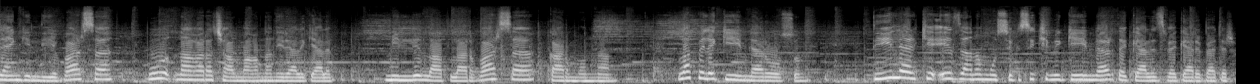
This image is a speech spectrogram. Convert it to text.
zənginliyi varsa, bu nağara çalmağından irəli gəlib. Milli ladlar varsa, qarmondan. Lap elə geyimləri olsun. Deyirlər ki, Elzanın musiqisi kimi geyimləri də qəliz və qəribədir.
